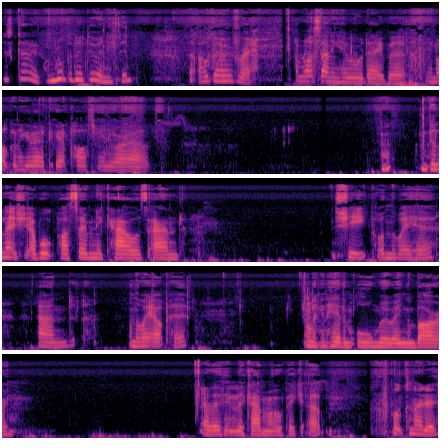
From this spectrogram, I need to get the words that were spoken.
Just go. I'm not going to do anything. Look, I'll go over it. I'm not standing here all day, but you're not going to be able to get past me anywhere else. Mm, you can literally, I walk past so many cows and sheep on the way here and on the way up here and I can hear them all mooing and barring. I don't think the camera will pick it up. What can I do?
